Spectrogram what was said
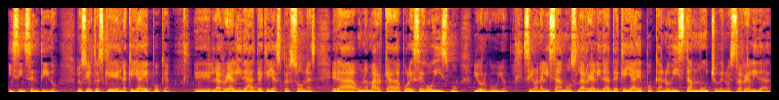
y sin sentido. Lo cierto es que en aquella época eh, la realidad de aquellas personas era una marcada por ese egoísmo y orgullo. Si lo analizamos, la realidad de aquella época no dista mucho de nuestra realidad.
